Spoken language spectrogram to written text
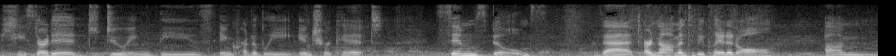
she started doing these incredibly intricate Sims builds that are not meant to be played at all. Um,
